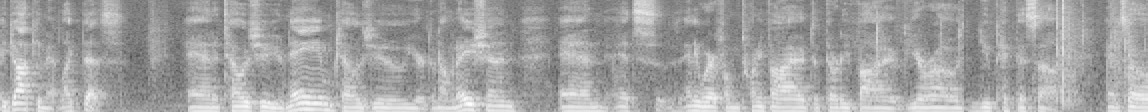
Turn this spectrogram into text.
a document like this. And it tells you your name, tells you your denomination, and it's anywhere from 25 to 35 euros. You pick this up. And so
